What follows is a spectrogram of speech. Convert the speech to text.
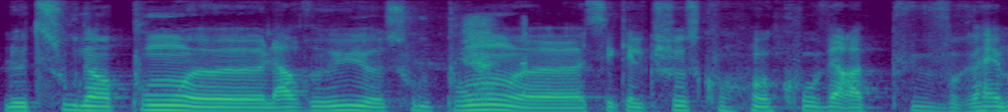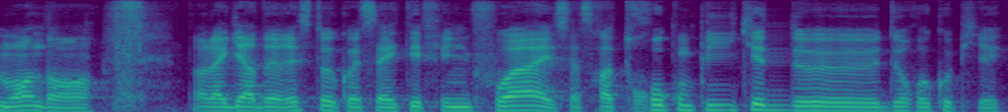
le dessous d'un pont, euh, la rue sous le pont, c'est quelque chose qu'on verra plus vraiment dans, dans la gare des restos. Quoi. Ça a été fait une fois et ça sera trop compliqué de, de recopier.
